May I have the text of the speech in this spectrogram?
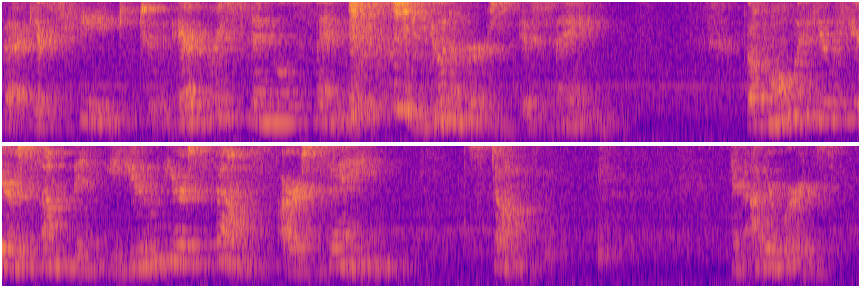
that gives heed to every single thing the universe is saying. The moment you hear something you yourself are saying, stop. In other words,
